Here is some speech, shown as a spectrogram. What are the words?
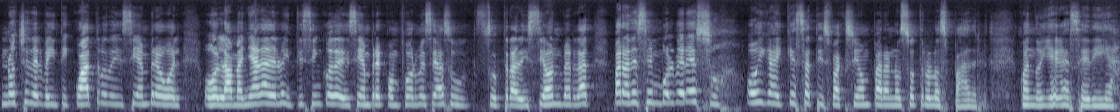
noche del 24 de diciembre o, el, o la mañana del 25 de diciembre, conforme sea su, su tradición, ¿verdad? Para desenvolver eso. Oiga, y qué satisfacción para nosotros los padres cuando llega ese día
